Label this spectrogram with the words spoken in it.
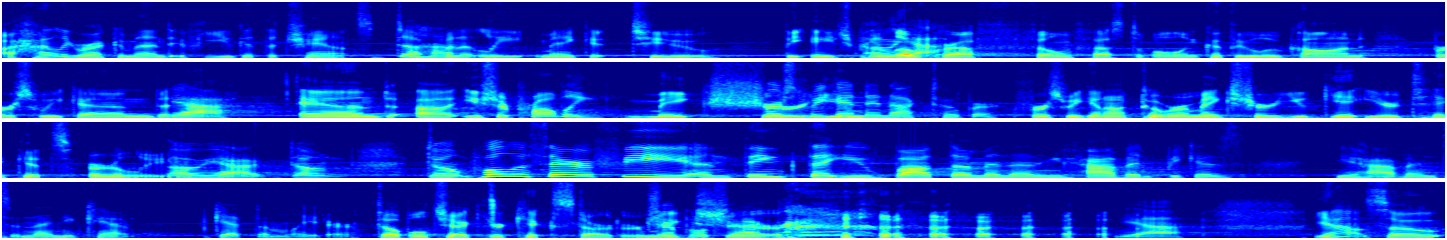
I highly recommend if you get the chance, definitely make it to the HP Uh-huh. Oh, yeah. Lovecraft Film Festival in Cthulhu Con first weekend. Yeah. And uh, you should probably make sure First weekend you, in October. first weekend in October. Make sure you get your tickets early. Oh yeah, don't don't pull a Sarah fee and think that you've bought them and then you haven't because you haven't and then you can't get them later. Double check your Kickstarter. Triple make sure. Yeah. yeah. So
